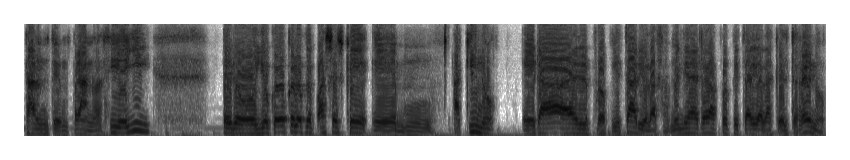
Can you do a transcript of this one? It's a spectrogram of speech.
tan temprano hacia allí, pero yo creo que lo que pasa es que eh, Aquino era el propietario, la familia era la propietaria de aquel terreno,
